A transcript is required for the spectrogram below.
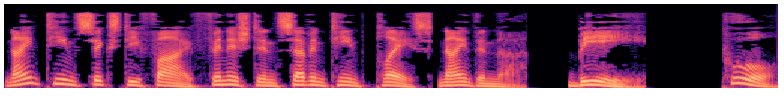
1965 finished in 17th place ninth in the B pool.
